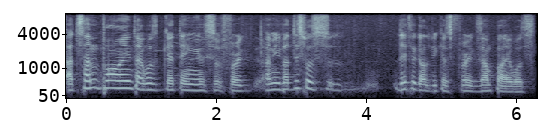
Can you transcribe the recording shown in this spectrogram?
at some point, I was getting so for. I mean, but this was uh, difficult because, for example, I was,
